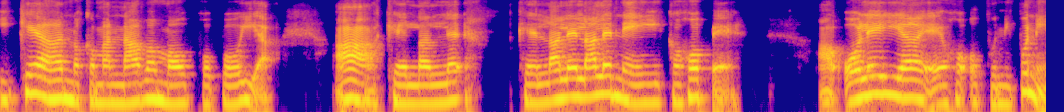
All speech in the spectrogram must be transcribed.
ʻikea no ka manawa maopopo ia, a ke lale, ke lalelale nei i ka hope, ʻaʻole ia e hoʻopunipuni,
